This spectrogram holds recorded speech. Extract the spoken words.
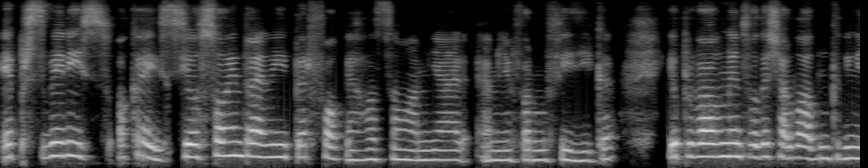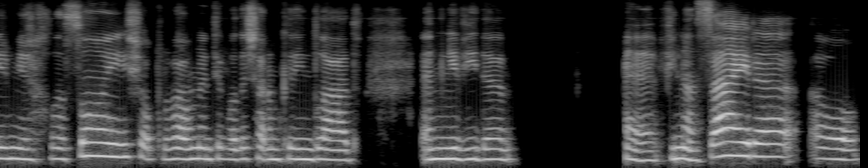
é perceber isso. Ok, se eu só entrar em hiperfoco em relação à minha, à minha forma física, eu provavelmente vou deixar de lado um bocadinho as minhas relações, ou provavelmente eu vou deixar um bocadinho de lado a minha vida uh, financeira, ou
